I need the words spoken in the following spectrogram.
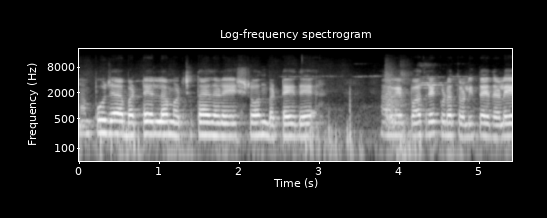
ನಮ್ಮ ಪೂಜಾ ಬಟ್ಟೆ ಎಲ್ಲ ಮಡ್ಚುತ್ತಾ ಇದ್ದಾಳೆ, ಎಷ್ಟೊಂದು ಬಟ್ಟೆ ಇದೆ. ಹಾಗೆ ಪಾತ್ರೆ ಕೂಡ ತೊಳಿತಾ ಇದ್ದಾಳೆ.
